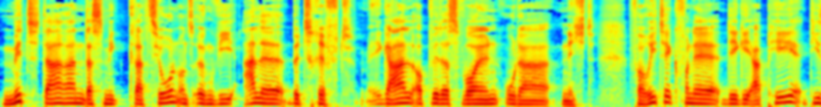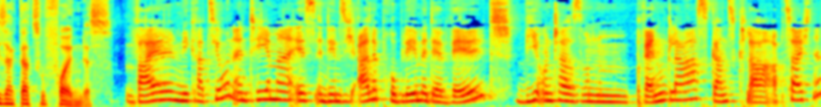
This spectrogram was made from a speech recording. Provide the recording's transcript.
mit daran, dass Migration uns irgendwie alle betrifft, egal ob wir das wollen oder nicht. Frau Rietek von der DGAP, die sagt dazu Folgendes. Weil Migration ein Thema ist, in dem sich alle Probleme der Welt wie unter so einem Brennglas ganz klar abzeichnen.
